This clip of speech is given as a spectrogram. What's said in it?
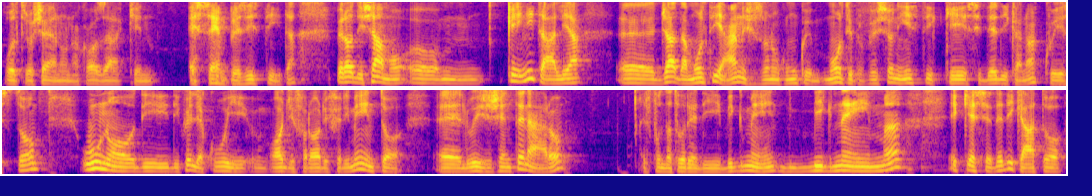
oltreoceano una cosa che è sempre esistita, però diciamo um, che in Italia eh, già da molti anni ci sono comunque molti professionisti che si dedicano a questo. Uno di, di quelli a cui oggi farò riferimento è Luigi Centenaro, il fondatore di Big, Man, Big Name e che si è dedicato,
